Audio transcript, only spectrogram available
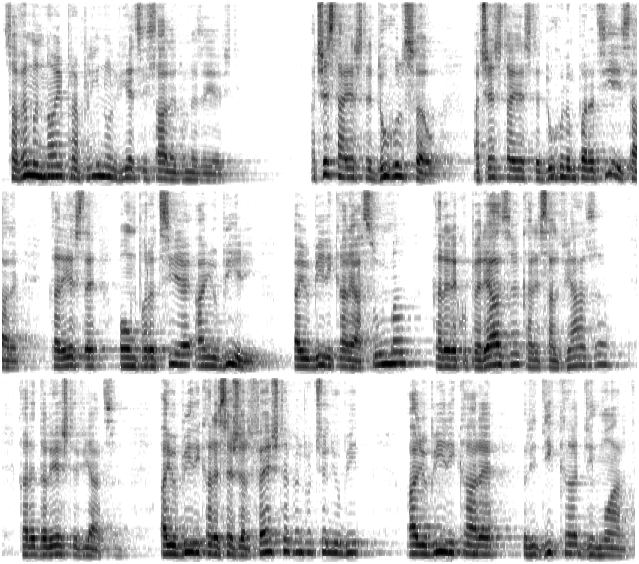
să avem în noi prea plinul vieții sale dumnezeiești. Acesta este Duhul Său, acesta este Duhul împărăției sale, care este o împărăție a iubirii, a iubirii care asumă, care recuperează, care salvează, care dăruiește viață, a iubirii care se jerfește pentru cel iubit, a iubirii care ridică din moarte.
